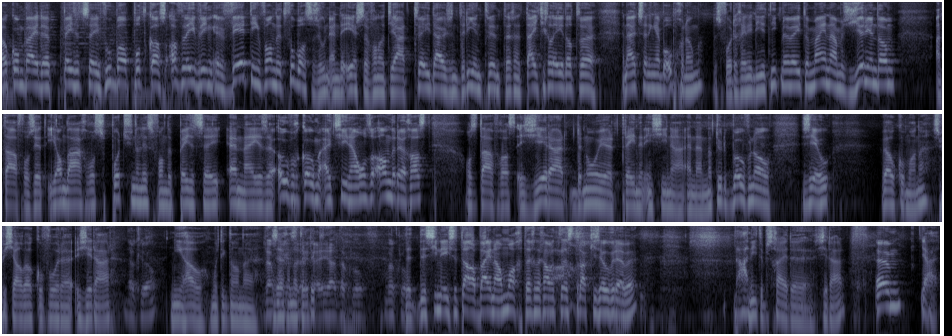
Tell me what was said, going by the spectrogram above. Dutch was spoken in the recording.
Welkom bij de PZC Voetbal Podcast, aflevering 14 van dit voetbalseizoen en de eerste van het jaar 2023. Een tijdje geleden dat we een uitzending hebben opgenomen. Dus voor degenen die het niet meer weten, mijn naam is Jurjen Dam. Aan tafel zit Jan Dagevel, sportjournalist van de PZC. En hij is eh, overgekomen uit China, onze andere gast. Onze tafelgast is Gerard de Nooier, trainer in China. En uh, natuurlijk bovenal Zeeuw. Welkom mannen, speciaal welkom voor uh, Gerard. Dankjewel. Ni hao, moet ik dan uh, zeggen natuurlijk. Zeggen. Ja, dat klopt. Dat klopt. De, de, Chinese taal bijna machtig, daar gaan we het uh, strakjes over hebben. Nou, niet te bescheiden, Gerard. Um, ja,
